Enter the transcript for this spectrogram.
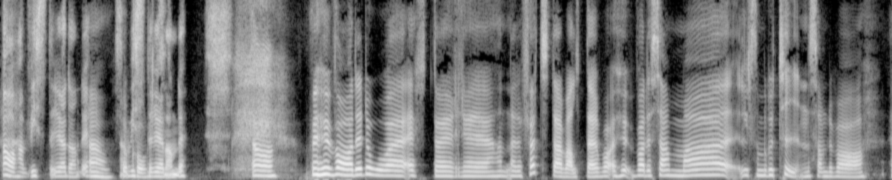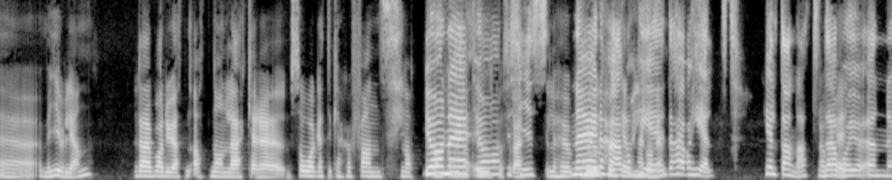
Ja, han visste redan det. Ja, han visste coolt. redan det. Ja. Men hur var det då efter eh, han hade fötts där, Walter? Var, var det samma liksom, rutin som det var eh, med Julian? Där var det ju att, att någon läkare såg att det kanske fanns något, Ja, nej, ja precis. Eller hur, Nej, hur det här, var här gången? det här var helt, helt annat. Det här var ju en, eh,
